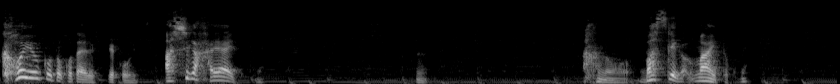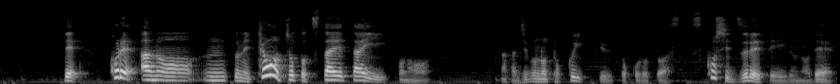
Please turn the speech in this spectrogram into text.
こういうこと答える人結構多いです。足が速いとかね。うん。あの、バスケが上手いとかね。で、これ、あの、うんとね、今日ちょっと伝えたい、この、なんか自分の得意っていうところとは少しずれているので、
